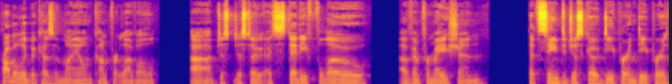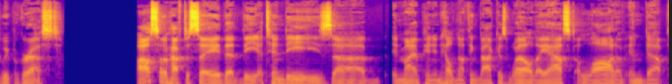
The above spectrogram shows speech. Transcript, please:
probably because of my own comfort level, uh, just just a, a steady flow of information that seemed to just go deeper and deeper as we progressed. I also have to say that the attendees, uh, in my opinion, held nothing back as well. They asked a lot of in depth,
